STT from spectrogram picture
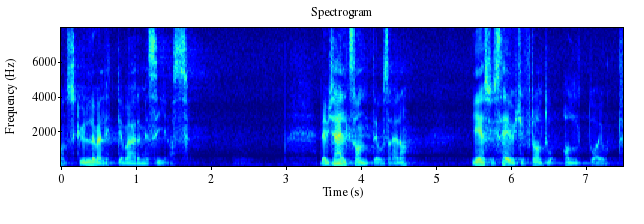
Han skulle vel ikke være Messias. Det er jo ikke helt sant, det hun sier. da. Jesus har jo ikke fortalt henne alt hun har gjort.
